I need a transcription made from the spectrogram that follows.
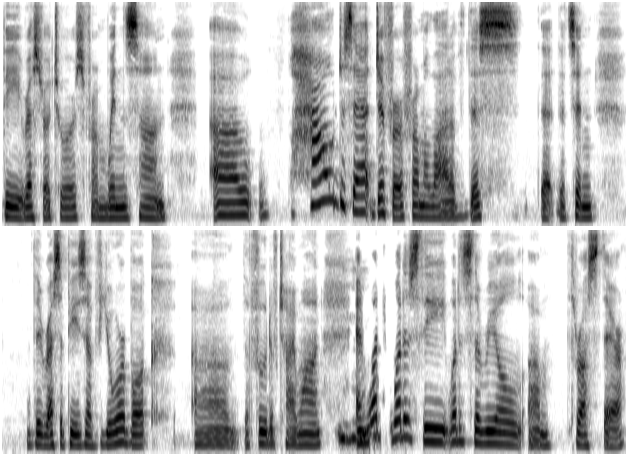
the restaurateurs from Win Son. Uh, how does that differ from a lot of this that, that's in the recipes of your book, uh, "The Food of Taiwan"? Mm-hmm. And what what is the what is the real um, thrust there?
